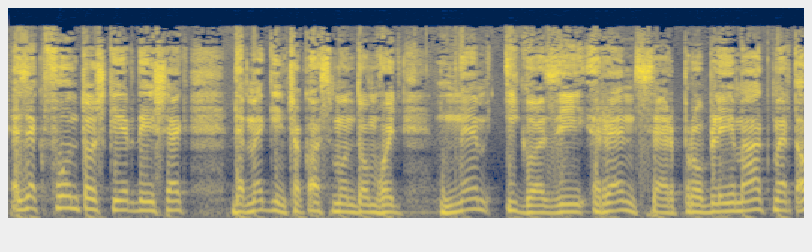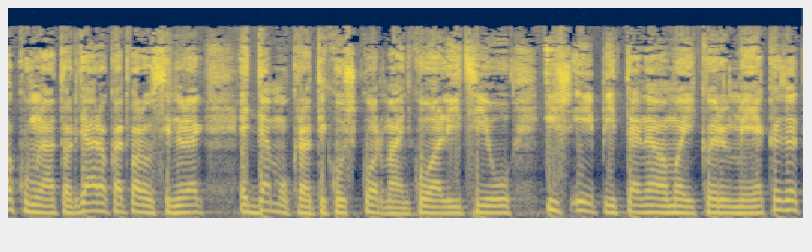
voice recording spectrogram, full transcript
Ezek fontos kérdések, de megint csak azt mondom, hogy nem igazi rendszer problémák, mert akkumulátorgyárakat valószínűleg egy demokratikus kormánykoalíció is építene a mai körülmények között,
